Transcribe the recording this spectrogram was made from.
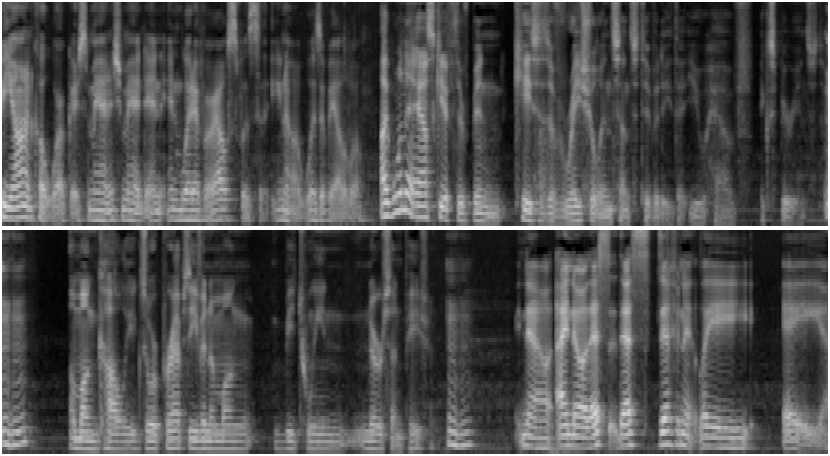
beyond co-workers, management, and, and whatever else was you know was available. I want to ask you if there have been cases of racial insensitivity that you have experienced mm-hmm. Among colleagues, or perhaps even among between nurse and patient. Mm-hmm. No, I know that's that's definitely a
